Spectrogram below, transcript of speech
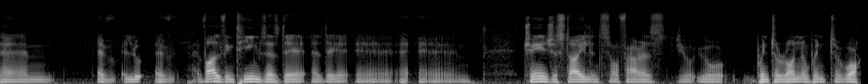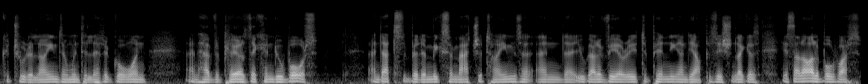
Um, ev- ev- evolving teams as they as they uh, uh, um, change the style insofar as you, you when to run and when to work it through the lines and when to let it go and, and have the players that can do both. And that's a bit of mix and match at times, and, and uh, you've got to vary it depending on the opposition. Like it's, it's not all about what,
